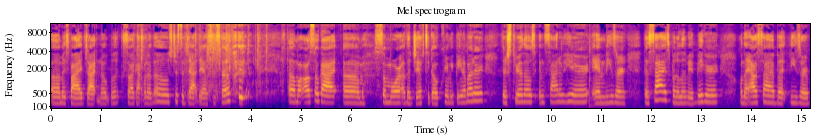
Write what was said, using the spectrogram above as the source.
um, it's by Jot Notebook. So I got one of those just to jot down some stuff. um, I also got um, some more of the Jif to go creamy peanut butter. There's three of those inside of here, and these are the size, but a little bit bigger on the outside. But these are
